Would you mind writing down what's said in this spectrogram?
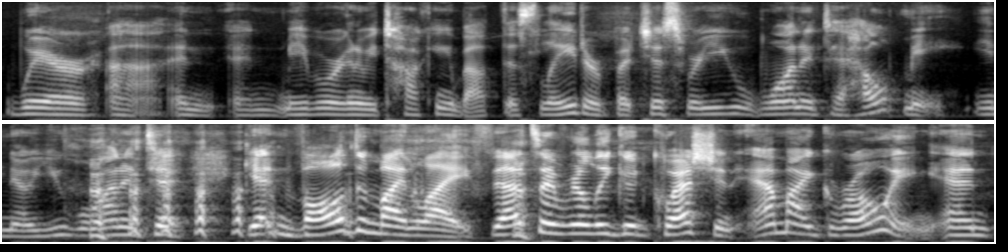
where uh, and and maybe we're going to be talking about this later, but just where you wanted to help me. You know, you wanted to get involved in my life. That's a really good question. Am I growing? And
